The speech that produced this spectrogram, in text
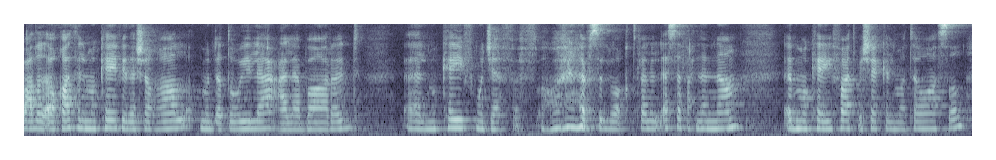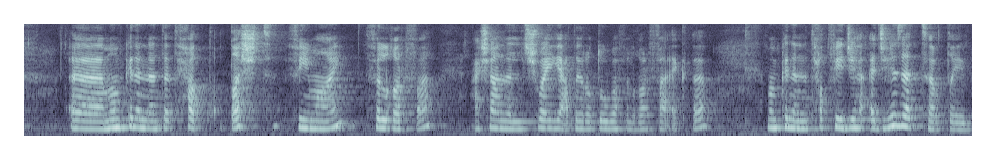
بعض الأوقات المكيف إذا شغال مدة طويلة على بارد آه، المكيف مجفف. هو في نفس الوقت. فللأسف إحنا ننام بمكيفات بشكل متواصل. آه، ممكن إن أنت تحط طشت في ماي في الغرفة عشان شوي يعطي رطوبة في الغرفة أكثر. ممكن إن تحط فيه أجهزة ترطيب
